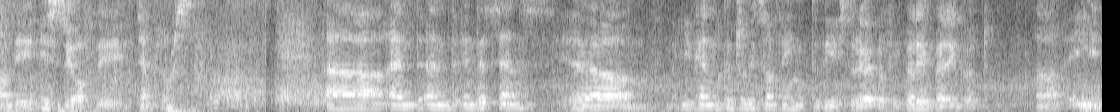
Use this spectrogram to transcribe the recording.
on the history of the Templars. Uh, and and in this sense, um, you can contribute something to the historiography. Very very good. Uh, it,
